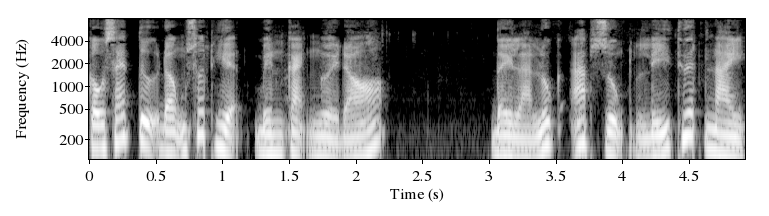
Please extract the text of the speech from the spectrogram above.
cậu sẽ tự động xuất hiện bên cạnh người đó. Đây là lúc áp dụng lý thuyết này.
